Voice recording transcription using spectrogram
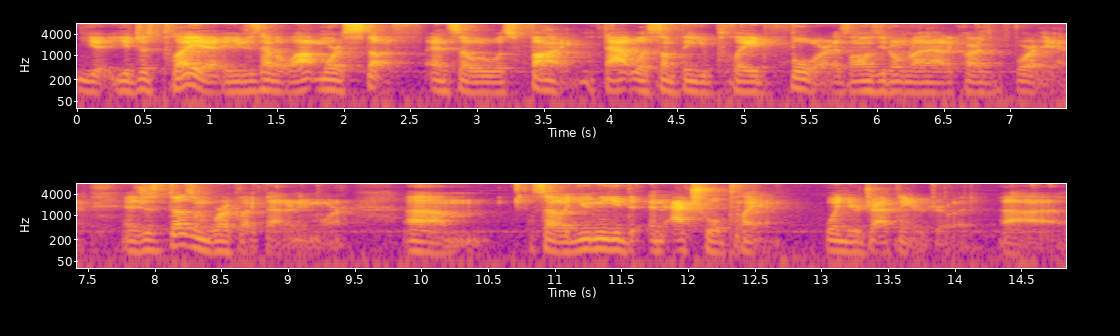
you, you just play it and you just have a lot more stuff, and so it was fine. That was something you played for, as long as you don't run out of cards beforehand. And it just doesn't work like that anymore. Um, so you need an actual plan when you're drafting your druid. Uh,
